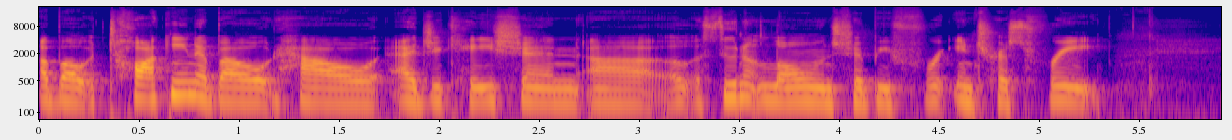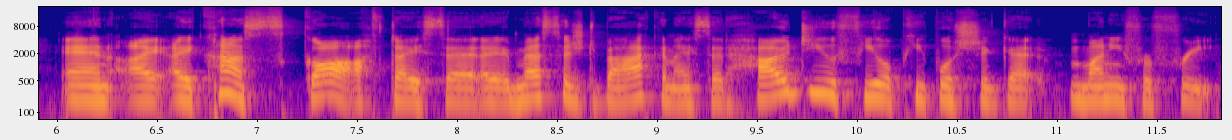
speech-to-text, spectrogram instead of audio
about talking about how education, uh, student loans should be free, interest free. And I, I kind of scoffed. I said, I messaged back and I said, How do you feel people should get money for free?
